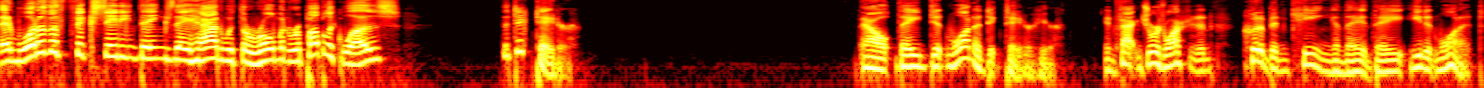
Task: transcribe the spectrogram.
And one of the fixating things they had with the Roman Republic was the dictator. Now, they didn't want a dictator here. In fact, George Washington could have been king and they, they he didn't want it.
